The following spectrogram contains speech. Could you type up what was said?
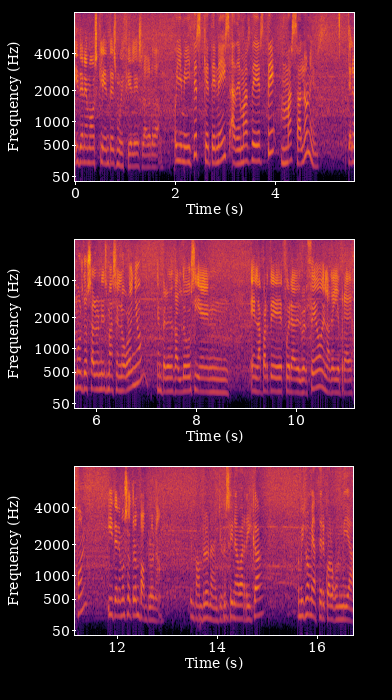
y tenemos clientes muy fieles, la verdad. Oye, me dices que tenéis, además de este, más salones. Tenemos dos salones más en Logroño, en Pérez Galdós y en, en la parte fuera del Berceo, en la calle Pradejón, y tenemos otro en Pamplona. En Pamplona, yo que soy navarrica, lo mismo me acerco algún día.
